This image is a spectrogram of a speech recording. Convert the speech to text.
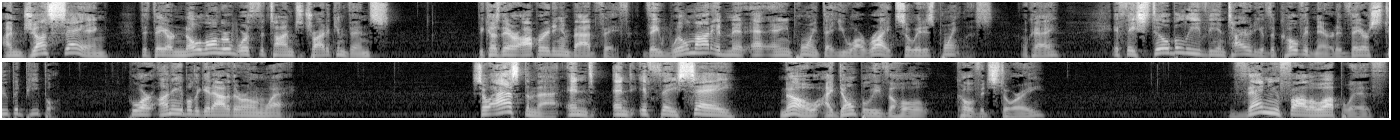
I'm just saying that they are no longer worth the time to try to convince because they are operating in bad faith. They will not admit at any point that you are right, so it is pointless. Okay? If they still believe the entirety of the COVID narrative, they are stupid people who are unable to get out of their own way. So ask them that. And, and if they say, no, I don't believe the whole COVID story, then you follow up with,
